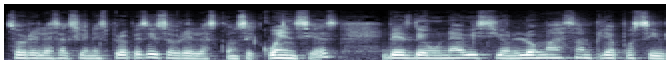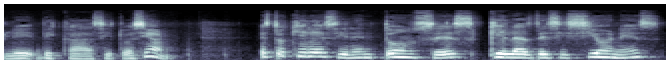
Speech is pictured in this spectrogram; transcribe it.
sobre las acciones propias y sobre las consecuencias, desde una visión lo más amplia posible de cada situación. Esto quiere decir entonces que las decisiones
